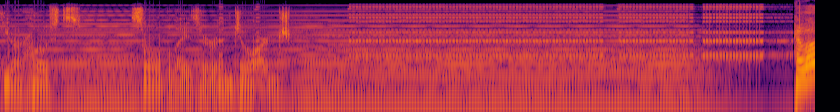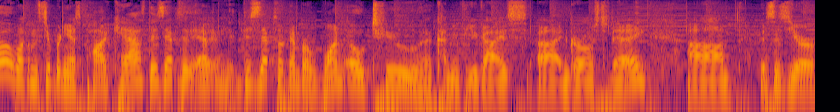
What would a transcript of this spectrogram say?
With your hosts, Soul Blazer and George. Hello, welcome to Super NES Podcast. This is episode, uh, this is episode number 102 uh, coming for you guys uh, and girls today. Um, this is your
